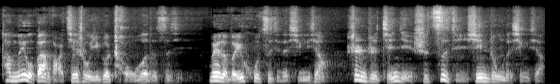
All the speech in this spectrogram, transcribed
他没有办法接受一个丑恶的自己。为了维护自己的形象，甚至仅仅是自己心中的形象，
